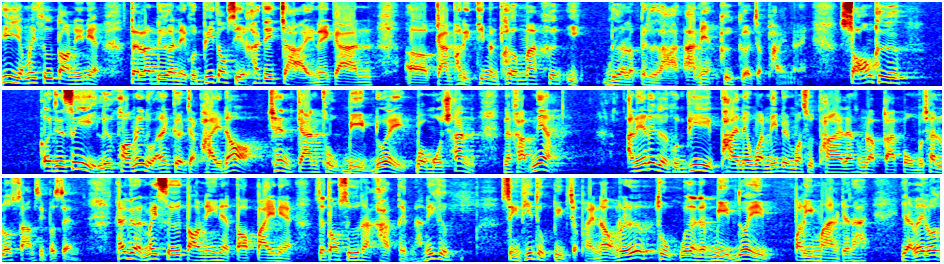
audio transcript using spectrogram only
พี่ยังไม่ซื้อตอนนี้เนี่ยแต่ละเดือนเนี่ยคุณพี่ต้องเสียค่าใช้จ่ายในการการผลิตที่มันเพิ่มมากขึ้นอีกเดือนละเป็นล้านอันนี้คือเกิดจากภายในสองคือ urgency หรือความเร่งด่วนอันเกิดจากภายนอก เช่นการถูกบีบด้วยโปรโมชั่นนะครับเนี่ยอันนี้ถ้าเกิดคุณพี่ภายในวันนี้เป็นวันสุดท้ายแล้วสำหรับการโปรโมชั่นลด 30%ถ้าเกิดไม่ซื้อตอนนี้เนี่ยต่อไปเนี่ยจะต้องซื้อราคาเต็มนะนี่คือสิ่งที่ถูกบีบจากภายนอก หรือถูกคุณอาจจะบีบด้วยปริมาณก็ได้ อยากได้รถ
